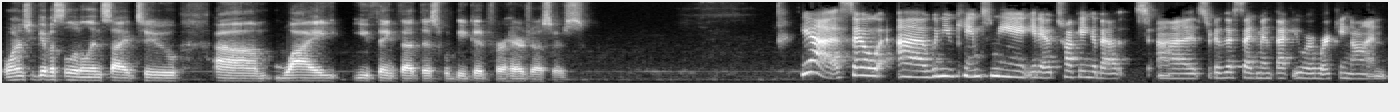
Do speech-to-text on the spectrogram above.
Why don't you give us a little insight to um, why you think that this would be good for hairdressers? Yeah. So uh, when you came to me, you know, talking about uh, sort of the segment that you were working on,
